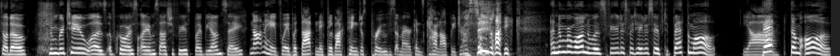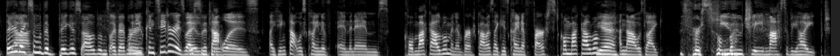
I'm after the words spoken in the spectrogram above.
Don't know. Number two was, of course, I Am Sasha Fierce by Beyonce. Not in a halfway, but that Nickelback thing just proves Americans cannot be trusted. like, And number one was Fearless by Taylor Swift. Bet them all. Yeah. Bet them all. They're yeah. like some of the biggest albums I've ever. When you consider as well that that was, I think that was kind of Eminem's comeback album in inverted commas, like his kind of first comeback album. Yeah. and that was like his first comeback. hugely, massively hyped.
